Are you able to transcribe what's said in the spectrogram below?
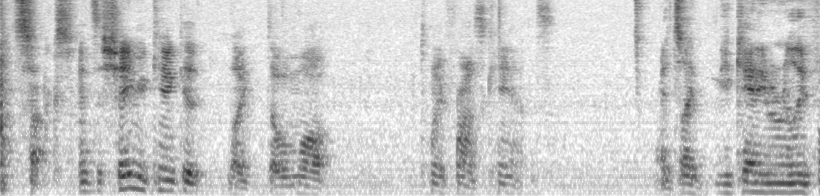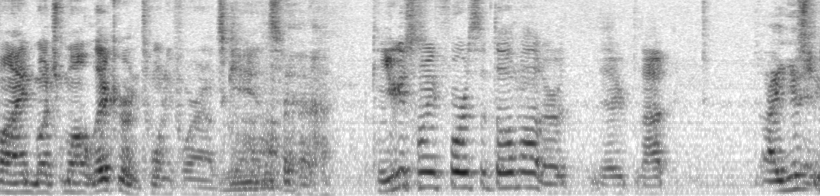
it sucks. It's a shame you can't get like double malt 24 ounce cans. It's like you can't even really find much malt liquor in 24 ounce cans. Can you get 24s of double malt, or they're not I used to in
